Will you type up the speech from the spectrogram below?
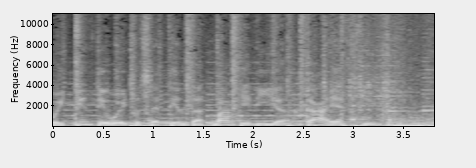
8870. Bateria KF.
